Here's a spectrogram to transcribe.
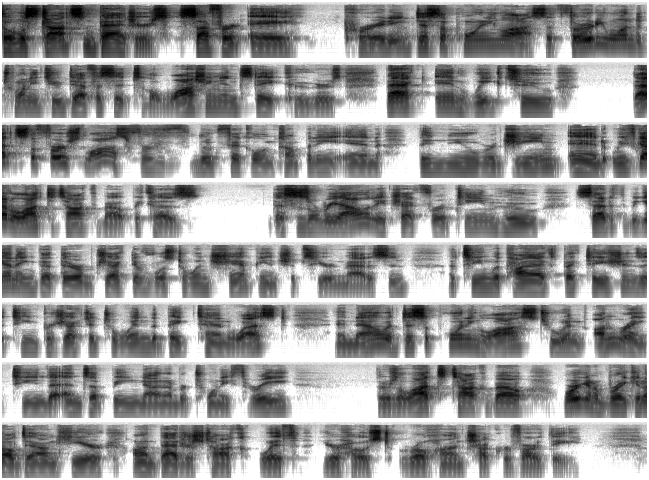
The Wisconsin Badgers suffered a pretty disappointing loss, a 31 to 22 deficit to the Washington State Cougars back in week 2 that's the first loss for Luke Fickell and company in the new regime. And we've got a lot to talk about because this is a reality check for a team who said at the beginning that their objective was to win championships here in Madison, a team with high expectations, a team projected to win the Big Ten West, and now a disappointing loss to an unranked team that ends up being now number 23. There's a lot to talk about. We're going to break it all down here on Badgers Talk with your host, Rohan Chakravarthi.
